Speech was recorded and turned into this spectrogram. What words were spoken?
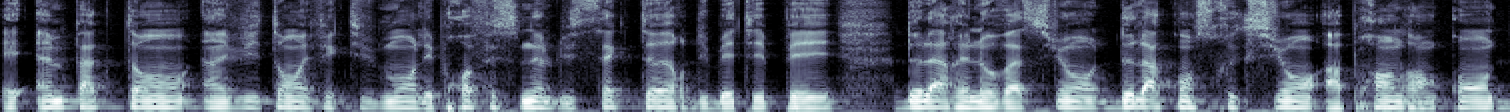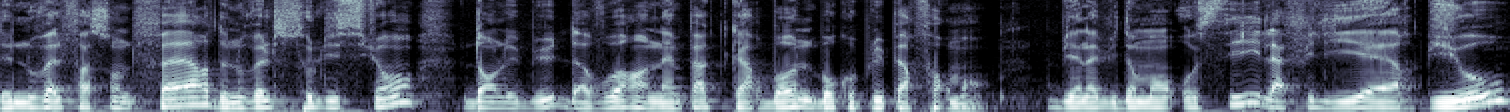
est impactant, invitant effectivement les professionnels du secteur du BTP, de la rénovation, de la construction à prendre en compte de nouvelles façons de faire, de nouvelles solutions, dans le but d'avoir un impact carbone beaucoup plus performant. Bien évidemment aussi la filière bio,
